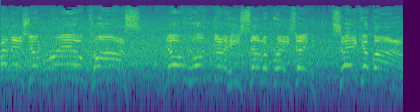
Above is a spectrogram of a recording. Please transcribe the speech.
finish of real class. No wonder he's celebrating. Take a bow.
